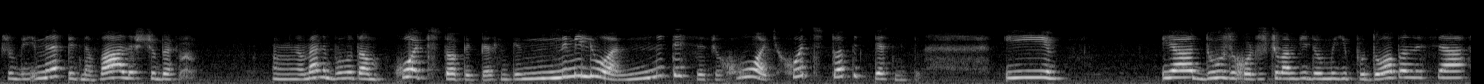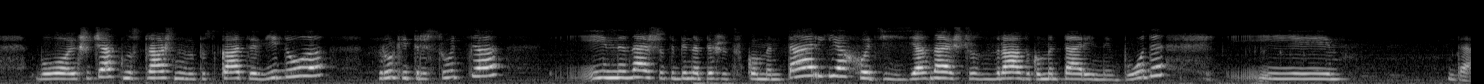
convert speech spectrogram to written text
щоб мене впізнавали, щоб У мене було там хоч 100 підписників, не мільйон, не тисячу, хоч, хоч 100 підписників. І я дуже хочу, щоб вам відео мої подобалися, бо, якщо чесно, страшно випускати відео, руки трясуться, і не знаю, що тобі напишуть в коментарях, хоч я знаю, що зразу коментарів не буде. І да,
